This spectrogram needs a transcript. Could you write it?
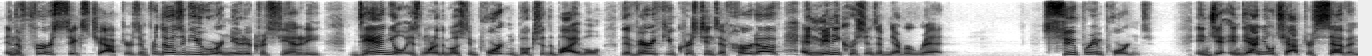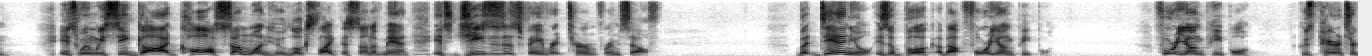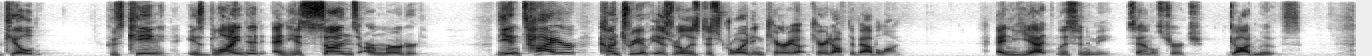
In the first six chapters, and for those of you who are new to Christianity, Daniel is one of the most important books of the Bible that very few Christians have heard of and many Christians have never read. Super important. In, in Daniel chapter 7, it's when we see God call someone who looks like the Son of Man. It's Jesus' favorite term for himself. But Daniel is a book about four young people. Four young people whose parents are killed, whose king is blinded, and his sons are murdered. The entire country of Israel is destroyed and carried off to Babylon. And yet, listen to me, Sandals Church, God moves.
